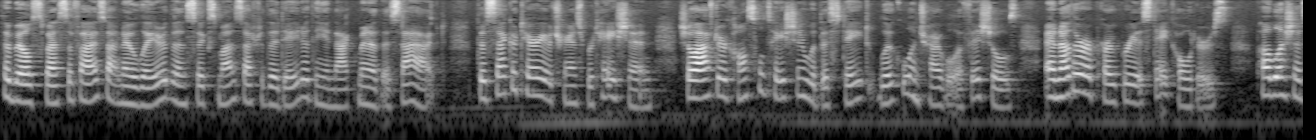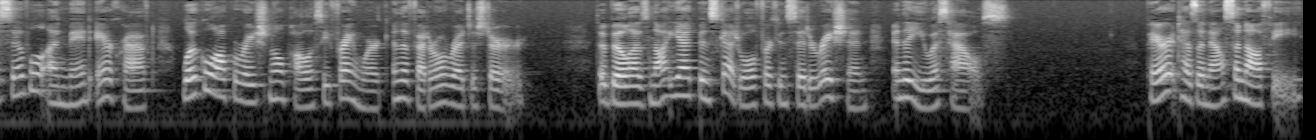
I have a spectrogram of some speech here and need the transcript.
The bill specifies that no later than six months after the date of the enactment of this Act, the Secretary of Transportation shall, after consultation with the state, local, and tribal officials and other appropriate stakeholders, publish a civil unmanned aircraft local operational policy framework in the Federal Register. The bill has not yet been scheduled for consideration in the U.S. House. Parrot has announced Anafi,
